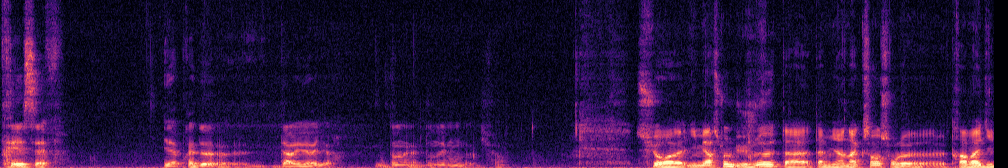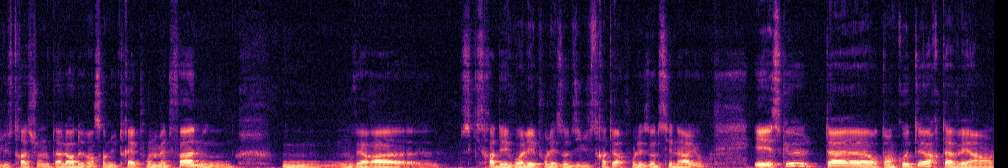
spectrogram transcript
très SF, et après d'arriver ailleurs, dans des mondes différents. Sur euh, l'immersion du jeu, tu as, mis un accent sur le travail d'illustration tout à l'heure de Vincent Dutray pour le Medfan, où, où on verra euh, ce qui sera dévoilé pour les autres illustrateurs, pour les autres scénarios. Et est-ce que, t'as- en tant qu'auteur, tu avais un,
